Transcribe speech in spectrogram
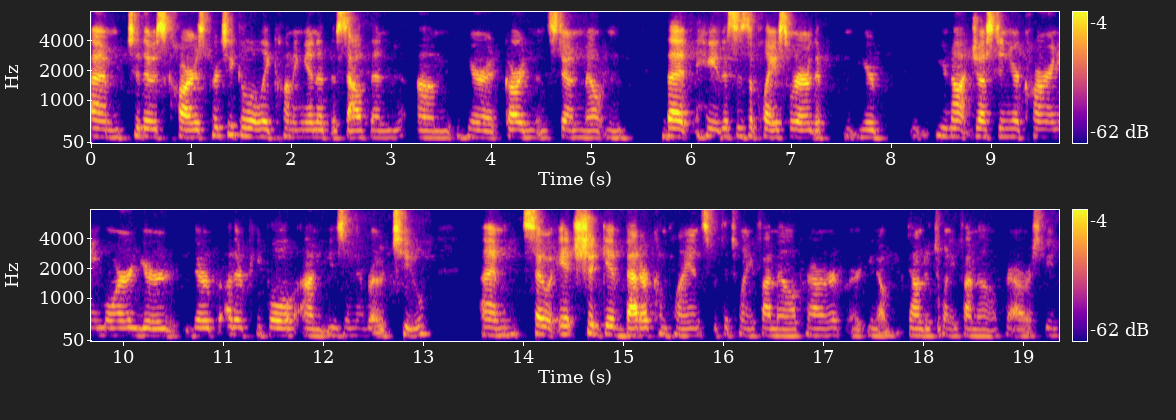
um, to those cars, particularly coming in at the south end um, here at Garden and Stone Mountain, that, hey, this is a place where the, you're you're not just in your car anymore. You're there are other people um, using the road too. Um, so it should give better compliance with the 25 mile per hour or, you know, down to 25 mile per hour speed.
